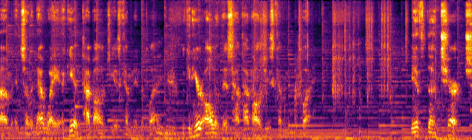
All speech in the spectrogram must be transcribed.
Um, and so, in that way, again, typology is coming into play. Mhm. We can hear all of this how typology is coming into play. If the church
